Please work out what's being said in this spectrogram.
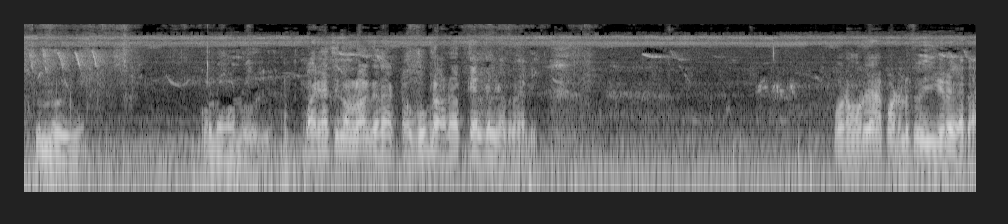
সুন্দর হইব কটা মন্ড করি বাইরে হাঁটছিলাম লাগছে না একটা। বগলা না ক্যাল ক্যাল কথা খালি পরে মরে কটালে তো এই গেলে কথা।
